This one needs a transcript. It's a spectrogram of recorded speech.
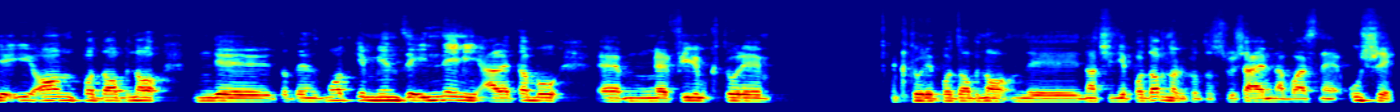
i on podobno, to ten z młotkiem między innymi, ale to był film, który który podobno, y, znaczy nie podobno, tylko to słyszałem na własne uszy,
